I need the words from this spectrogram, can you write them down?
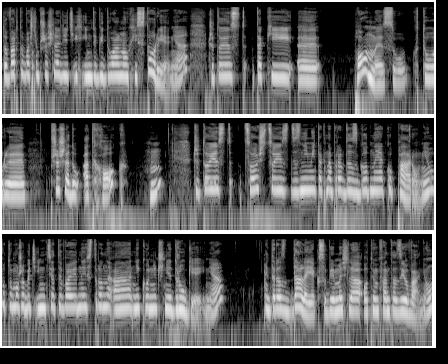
to warto właśnie prześledzić ich indywidualną historię, nie? Czy to jest taki e, pomysł, który przyszedł ad hoc, Hmm? Czy to jest coś, co jest z nimi tak naprawdę zgodne jako parą, nie? Bo to może być inicjatywa jednej strony, a niekoniecznie drugiej, nie? I teraz dalej, jak sobie myślę o tym fantazjowaniu,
